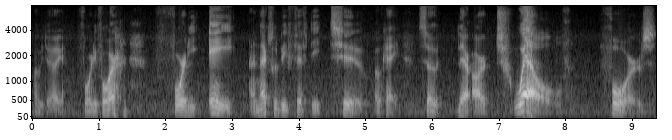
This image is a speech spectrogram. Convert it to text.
what we do again? 44, 48, and next would be 52. Okay, so there are 12 fours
